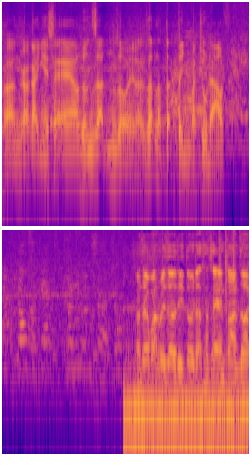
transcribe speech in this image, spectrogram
Uh, các anh ấy sẽ hướng dẫn rồi là rất là tận tình và chú đáo và thưa các bạn bây giờ thì tôi đã thắt dây an toàn rồi.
